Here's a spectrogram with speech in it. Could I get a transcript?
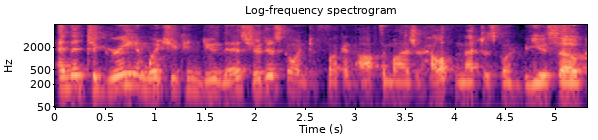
And the degree in which you can do this, you're just going to fucking optimize your health, and that's just going to be you. So,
